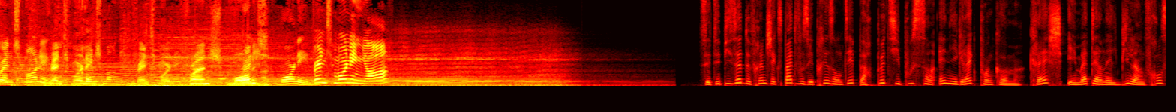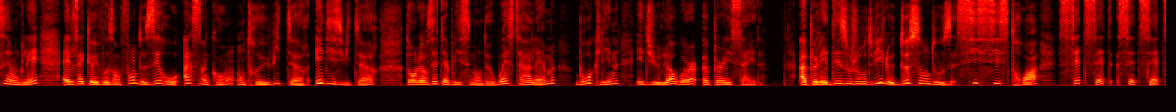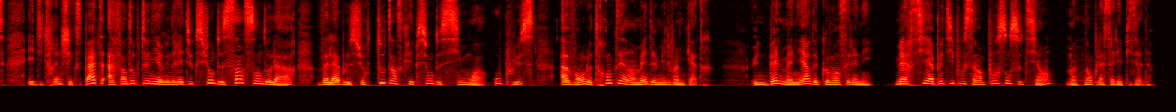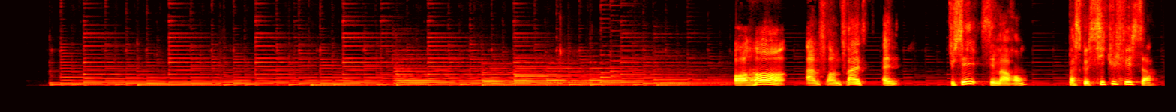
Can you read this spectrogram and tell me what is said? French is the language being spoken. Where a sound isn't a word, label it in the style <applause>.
French morning. French morning. French morning. French morning. French morning. French morning. French morning, y'all. Cet épisode de French Expat vous est présenté par petitpoussinny.com. Crèche et maternelle bilingue français-anglais, elles accueillent vos enfants de 0 à 5 ans entre 8h et 18h dans leurs établissements de West Harlem, Brooklyn et du Lower Upper East Side. Appelez dès aujourd'hui le 212 663 7777 et dites French Expat afin d'obtenir une réduction de 500 dollars valable sur toute inscription de 6 mois ou plus avant le 31 mai 2024. Une belle manière de commencer l'année. Merci à Petit Poussin pour son soutien. Maintenant, place à l'épisode. Ah, I'm from France. And, tu sais, c'est marrant parce que si tu fais ça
